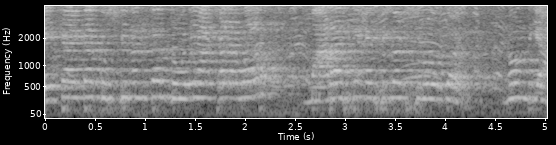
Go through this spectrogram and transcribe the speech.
एका एका कुस्तीनंतर दोन्ही आखाड्यावर महाराष्ट्र केसरी गट सुरू होतोय. नोंद घ्या.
